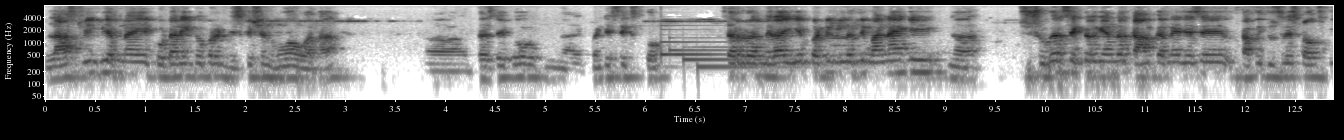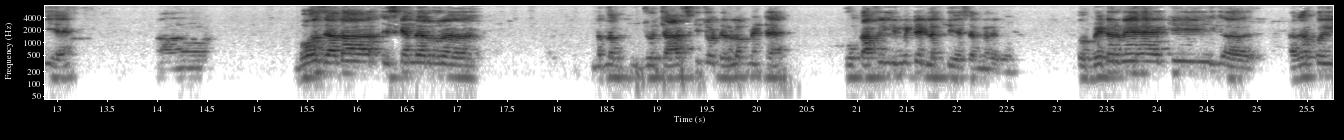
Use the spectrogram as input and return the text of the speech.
लास्ट वीक भी अपना ये कोटारी के ऊपर डिस्कशन हुआ हुआ था। थर्सडे को ट्वेंटी सिक्स को। सर मेरा ये पर्टिकुलरली मानना है कि शुगर सेक्टर के अंदर काम करने जैसे काफ़ी दूसरे स्टॉक्स भी है। बहुत ज़्यादा इसके अंदर मतलब जो चार्ट्स की जो डेवलपमेंट है, वो काफ़ी लिमिटेड लगती है सर मेरे को। तो बेटर वे है कि अगर कोई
